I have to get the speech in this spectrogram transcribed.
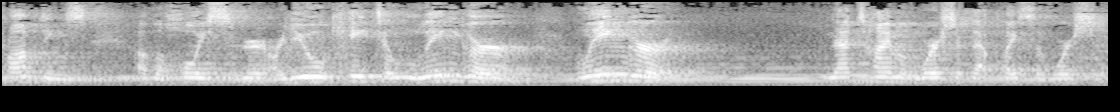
promptings of the Holy Spirit? Are you okay to linger, linger in that time of worship, that place of worship?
